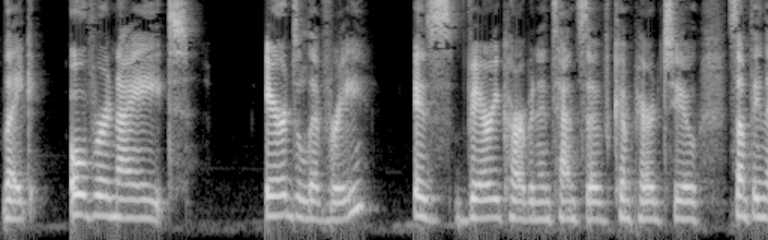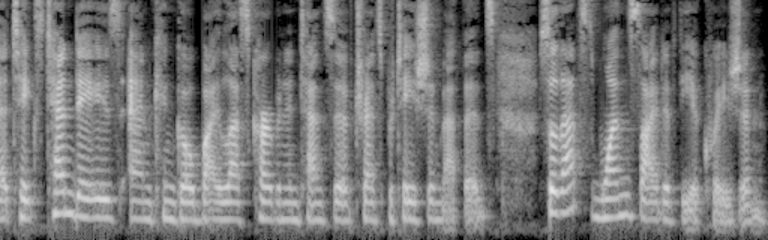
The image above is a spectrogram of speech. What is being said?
like overnight air delivery is very carbon intensive compared to something that takes 10 days and can go by less carbon intensive transportation methods. So that's one side of the equation.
